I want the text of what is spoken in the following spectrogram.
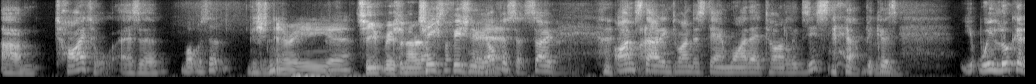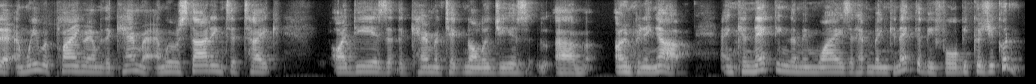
um, title as a what was it? Visionary uh, chief visionary chief officer? visionary yeah. officer. So I'm starting to understand why that title exists now because mm. we look at it and we were playing around with the camera and we were starting to take ideas that the camera technology is um, opening up and connecting them in ways that haven't been connected before because you couldn't.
